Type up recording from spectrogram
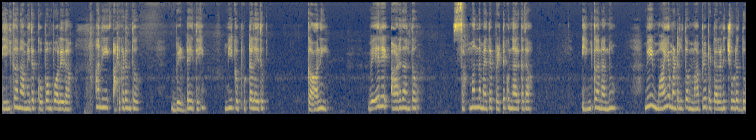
ఇంకా నా మీద కోపం పోలేదా అని అడగడంతో బిడ్డైతే మీకు పుట్టలేదు. కానీ వేరే ఆడదాంతో సంబంధం అయితే పెట్టుకున్నారు కదా. ఇంకా నన్ను మీ మాయ మంటలతో మభ్య పెట్టాలని చూడొద్దు.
